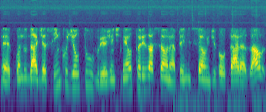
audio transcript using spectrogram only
né, quando dá dia 5 de outubro e a gente tem autorização, né, a permissão de voltar às aulas,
